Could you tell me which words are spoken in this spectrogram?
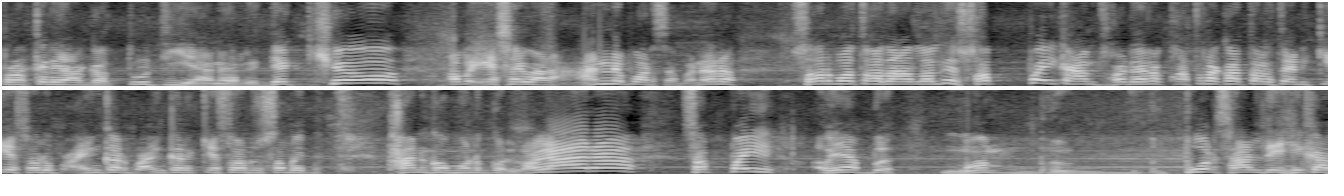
प्रक्रियागत त्रुटि यहाँनिर देखियो। अब यसैबाट हान्नुपर्छ भनेर सर्वोच्च अदालतले सबै काम छोडेर कत्र कत्र चाहिँ केसहरू भयङ्कर भयङ्कर केसहरू सबै थानको मुलुकको लगाएर सबै यहाँ म- पोहोर सालदेखिका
